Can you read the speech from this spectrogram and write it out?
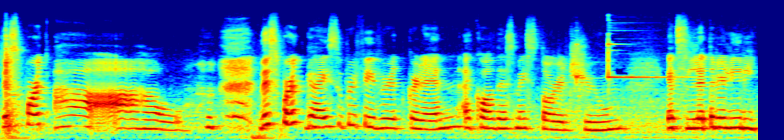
this part, ah, ow. this part, guys, super favorite ko rin. I call this my storage room. It's literally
